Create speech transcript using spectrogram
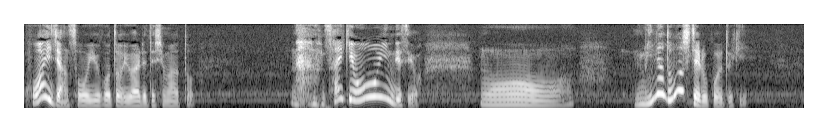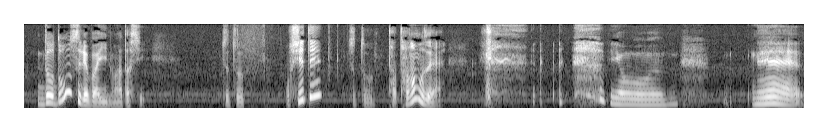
怖いじゃんそういうことを言われてしまうと。最近多いんですよ。もうみんなどうしてる？こういう時。どどうすればいいの？私。ちょっと教えて。ちょっとた頼むぜ。いやもうねえ。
